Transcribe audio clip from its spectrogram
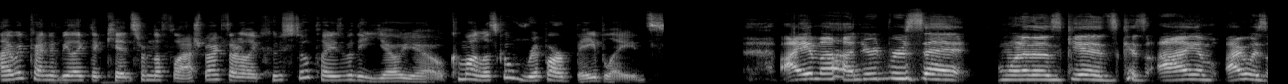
I would kind of be like the kids from the flashback that are like, who still plays with a yo-yo? Come on, let's go rip our Beyblades. I am a hundred percent one of those kids because I am I was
